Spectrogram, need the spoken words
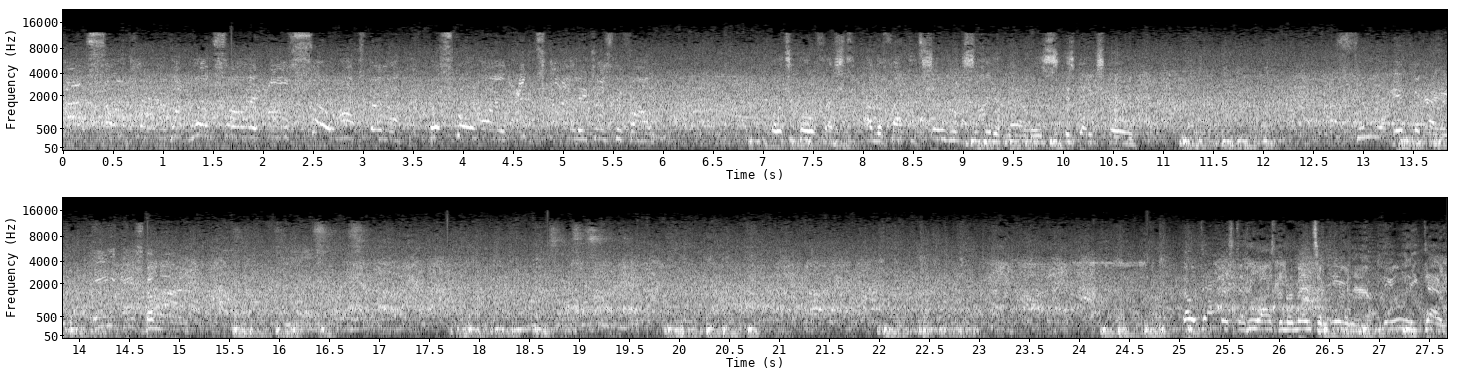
And so clear, but one side are so much better. The scoreline entirely justified. Well, it's a goal fest, and the fact it's so one-sided now is, is getting scary. Four in the game. He is the man. No as to who has the momentum here now. The only doubt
